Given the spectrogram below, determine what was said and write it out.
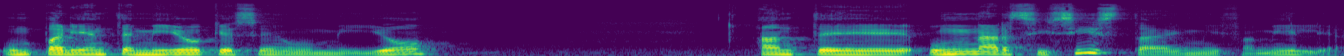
un pariente mío que se humilló ante un narcisista en mi familia.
